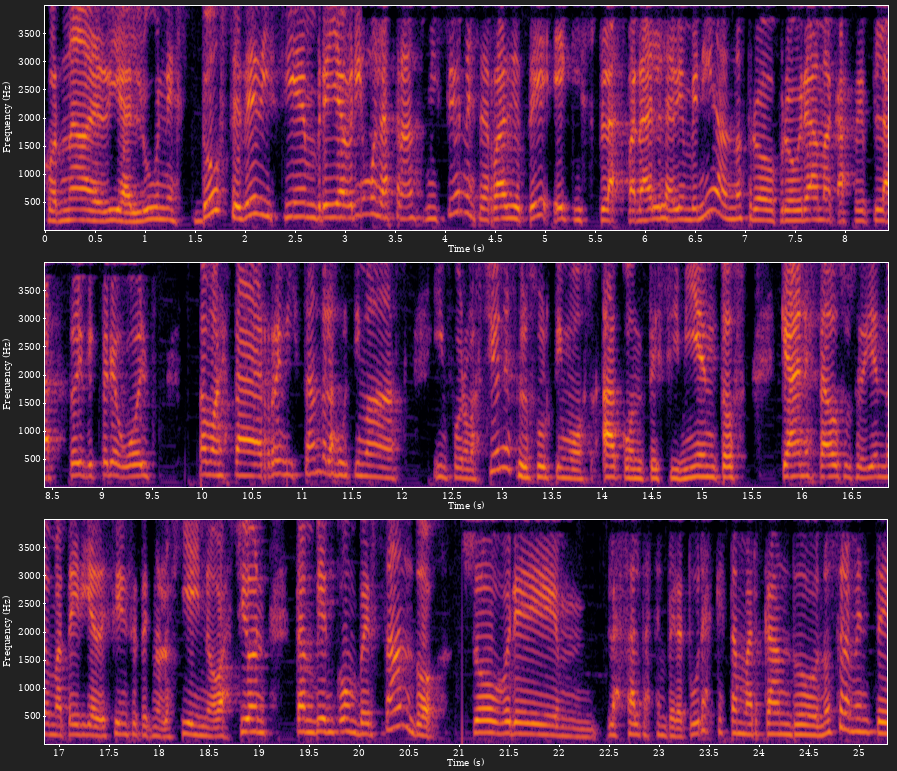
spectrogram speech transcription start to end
Jornada de día lunes 12 de diciembre y abrimos las transmisiones de Radio TX Plus para darles la bienvenida a nuestro programa Café Plus. Soy Victoria Waltz. Vamos a estar revisando las últimas informaciones, los últimos acontecimientos que han estado sucediendo en materia de ciencia, tecnología e innovación. También conversando sobre mm, las altas temperaturas que están marcando no solamente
